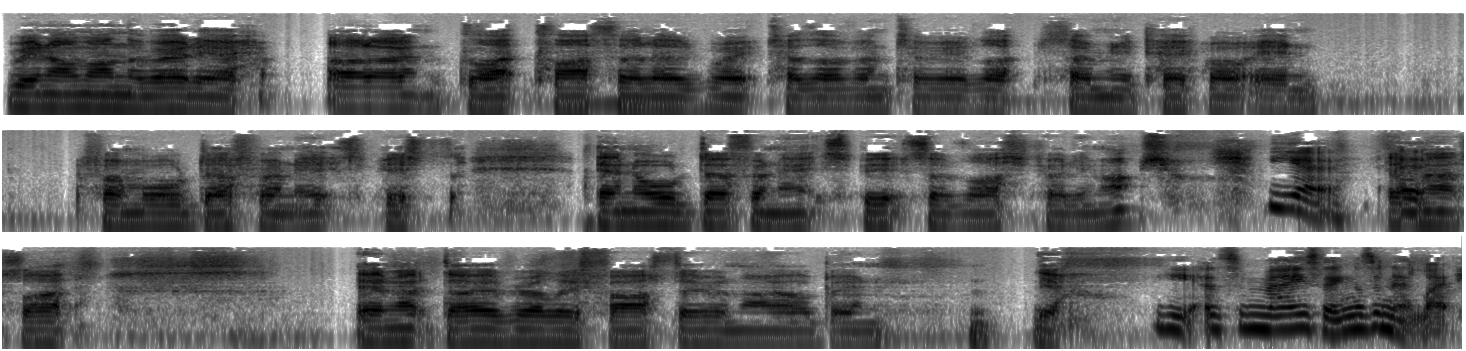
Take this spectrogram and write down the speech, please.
when I'm on the radio, I don't like class it as work because I've interviewed like so many people and from all different aspects and all different aspects of life, pretty much. Yeah. And Uh, that's like, and it goes really fast, even though I've been, yeah, Yeah, it's amazing, isn't it? Like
